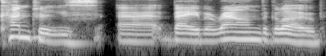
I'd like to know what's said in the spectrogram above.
countries, uh, babe, around the globe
